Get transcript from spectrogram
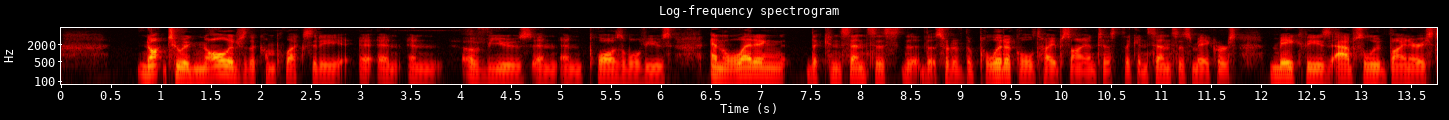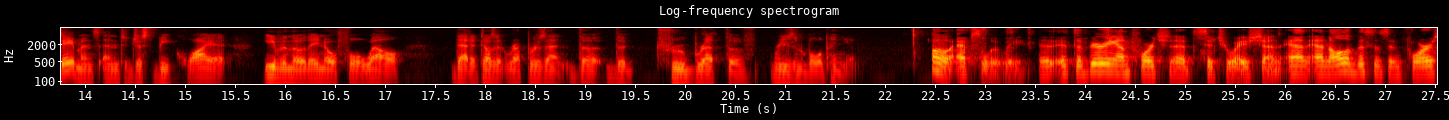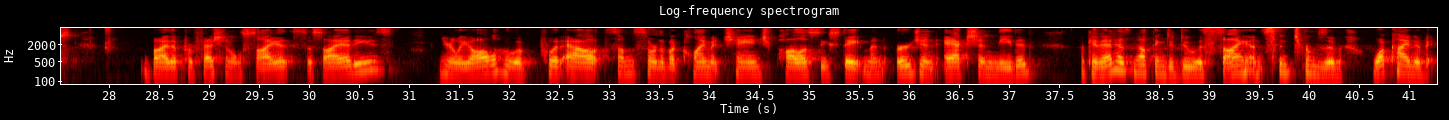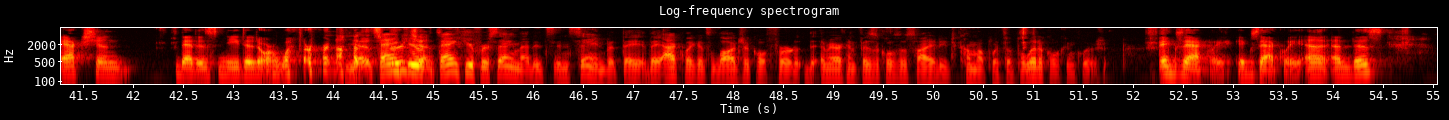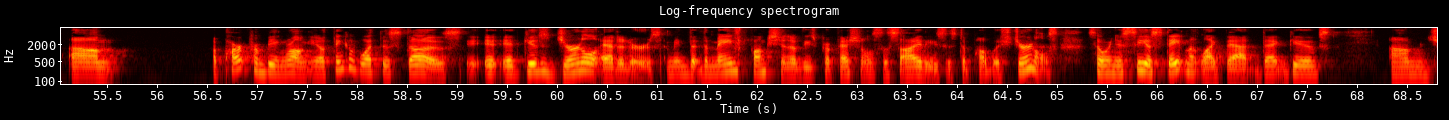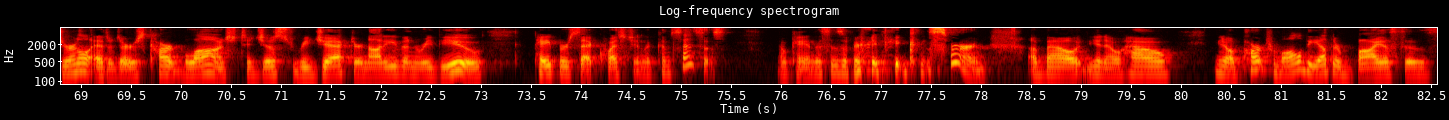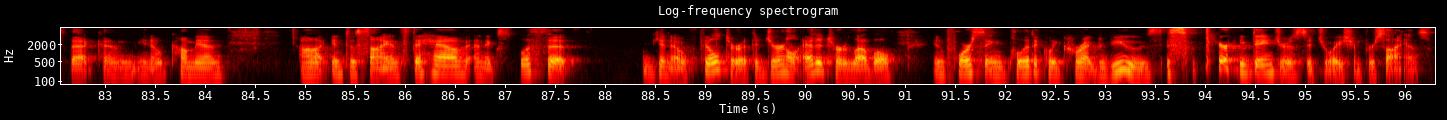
not to acknowledge the complexity and and of views and and plausible views and letting the consensus the, the sort of the political type scientists the consensus makers make these absolute binary statements and to just be quiet even though they know full well that it doesn't represent the the true breadth of reasonable opinion oh absolutely it's a very unfortunate situation and and all of this is enforced by the professional science societies, nearly all who have put out some sort of a climate change policy statement, urgent action needed. Okay, that has nothing to do with science in terms of what kind of action that is needed or whether or not yeah, it's thank urgent. You, thank you for saying that. It's insane, but they, they act like it's logical for the American Physical Society to come up with a political conclusion. Exactly, exactly. And, and this, um, apart from being wrong, you know, think of what this does. It, it gives journal editors. I mean, the, the, main function of these professional societies is to publish journals. So when you see a statement like that, that gives um, journal editors carte blanche to just reject or not even review papers that question the consensus. Okay, and this is a very big concern about, you know, how, you know, apart from all the other biases that can, you know, come in uh, into science to have an explicit, you know, filter at the journal editor level enforcing politically correct views is a very dangerous situation for science.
